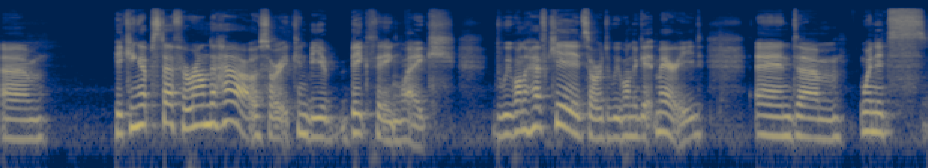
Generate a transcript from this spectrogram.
um, picking up stuff around the house, or it can be a big thing like do we want to have kids or do we want to get married? And um, when it's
